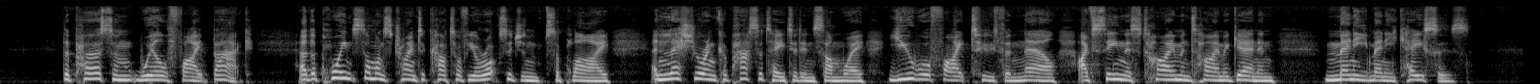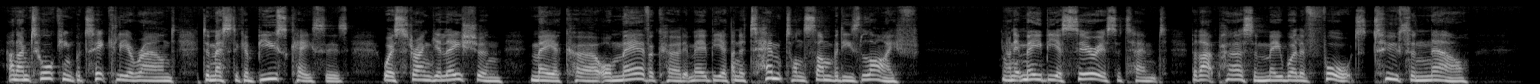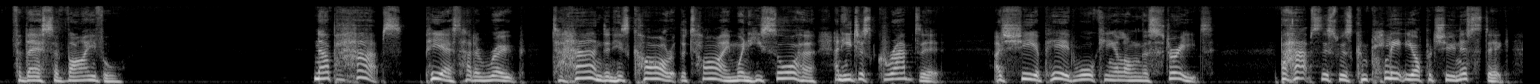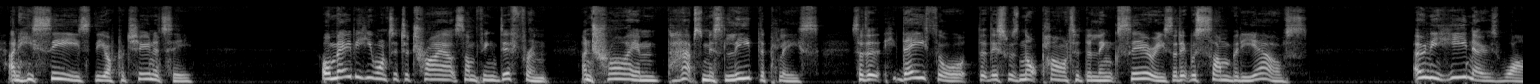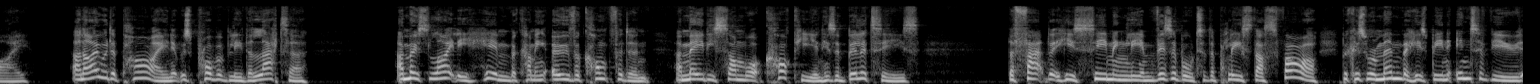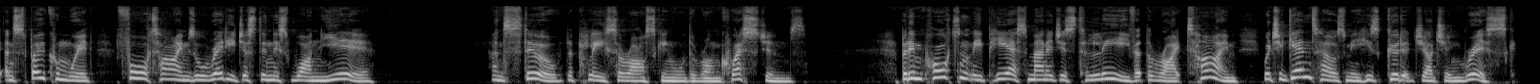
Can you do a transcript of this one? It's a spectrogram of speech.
The person will fight back. At the point someone's trying to cut off your oxygen supply, unless you're incapacitated in some way, you will fight tooth and nail. I've seen this time and time again, in many, many cases. And I'm talking particularly around domestic abuse cases where strangulation may occur or may have occurred. It may be an attempt on somebody's life. And it may be a serious attempt, but that person may well have fought tooth and nail for their survival. Now, perhaps P.S. had a rope to hand in his car at the time when he saw her, and he just grabbed it as she appeared walking along the street. Perhaps this was completely opportunistic and he seized the opportunity. Or maybe he wanted to try out something different and try and perhaps mislead the police so that they thought that this was not part of the Link series, that it was somebody else. Only he knows why, and I would opine it was probably the latter, and most likely him becoming overconfident and maybe somewhat cocky in his abilities the fact that he's seemingly invisible to the police thus far, because remember, he's been interviewed and spoken with four times already just in this one year. And still, the police are asking all the wrong questions. But importantly, PS manages to leave at the right time, which again tells me he's good at judging risk.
